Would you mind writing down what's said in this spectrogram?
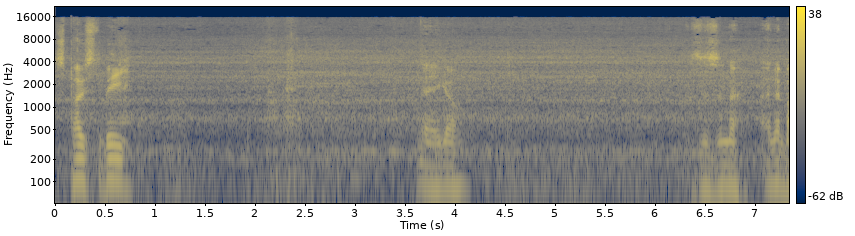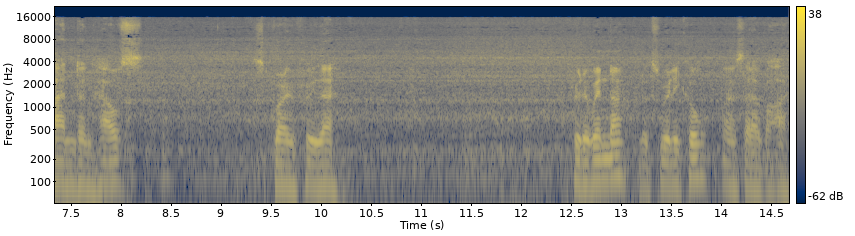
supposed to be there you go. This is an, an abandoned house. It's growing through the through the window. Looks really cool. Like I said, I've got to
